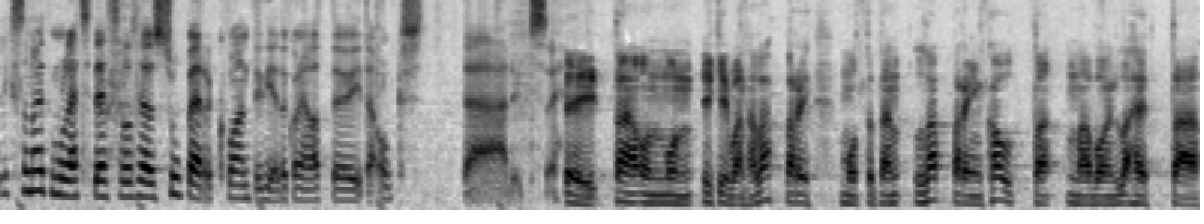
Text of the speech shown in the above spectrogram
Eli sanoit mulle, että teet sellaisella superkvanttitietokoneella töitä. Onko tää nyt se? Ei, tää on mun ikivanha läppäri, mutta tämän läppärin kautta mä voin lähettää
